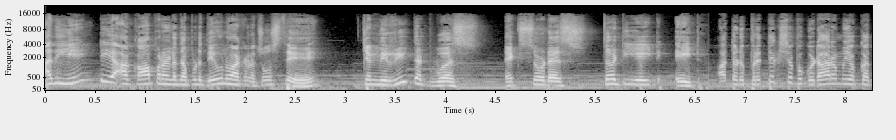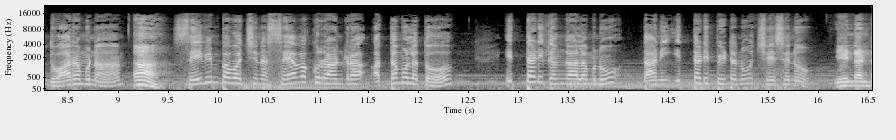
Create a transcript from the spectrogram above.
అది ఏంటి ఆ కాపర్ అనేటప్పుడు దేవుని అక్కడ చూస్తే can we read that verse Exodus thirty eight eight అతడు ప్రత్యక్షపు గుడారము యొక్క ద్వారమున సేవింపవచ్చిన సేవకురాండ్ర అద్దములతో ఇత్తడి గంగాలమును దాని ఇత్తడి పీటను చేసెను. ఏంటంట?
